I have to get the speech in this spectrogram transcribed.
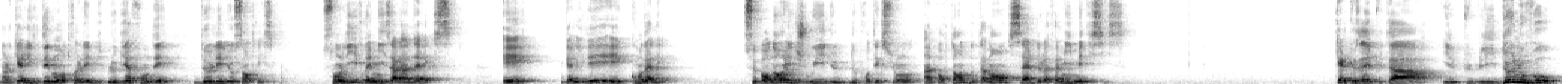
dans lequel il démontre le bien fondé de l'héliocentrisme. Son livre est mis à l'index et Galilée est condamné. Cependant, il jouit de protections importantes, notamment celle de la famille Médicis. Quelques années plus tard, il publie de nouveau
